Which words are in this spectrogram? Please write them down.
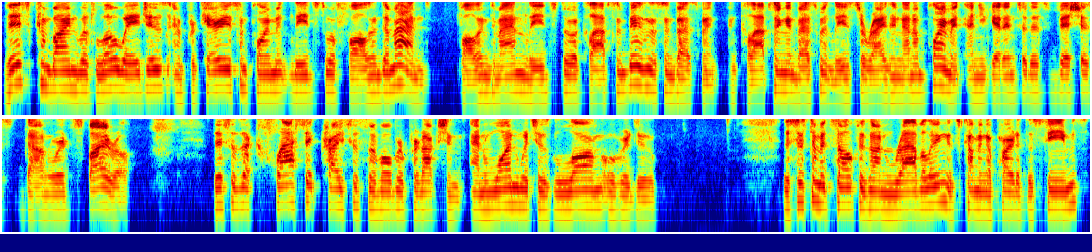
This, combined with low wages and precarious employment, leads to a fall in demand. Falling demand leads to a collapse in business investment, and collapsing investment leads to rising unemployment. And you get into this vicious downward spiral. This is a classic crisis of overproduction and one which is long overdue. The system itself is unraveling, it's coming apart at the seams,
